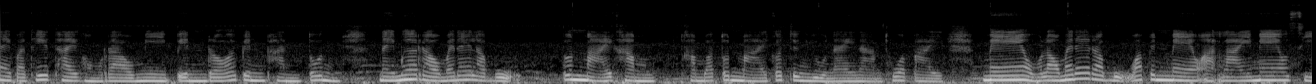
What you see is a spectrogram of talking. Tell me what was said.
ในประเทศไทยของเรามีเป็นร้อยเป็นพันต้น ในเมื่อเราไม่ได้ระบุ ต้นไม้คำ คำว่าต้นไม้ก็จึงอยู่ในนามทั่วไป แมวเราไม่ได้ระบุว่าเป็นแมวอะไร แมวสี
